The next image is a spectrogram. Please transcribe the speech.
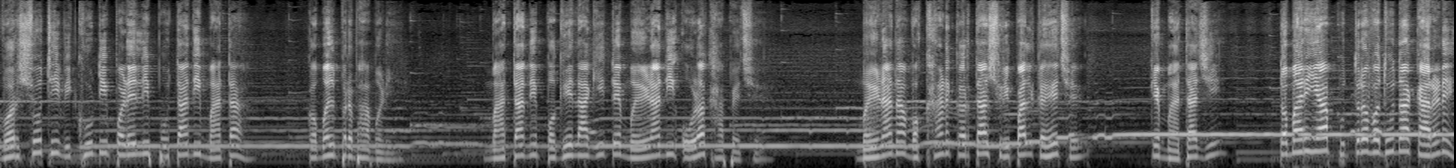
વર્ષોથી વિખૂટી પડેલી પોતાની માતા કમલપ્રભા મળી માતાને પગે લાગી તે મૈણાની ઓળખ આપે છે. મૈણાના વખાણ કરતા શ્રીપાલ કહે છે કે, માતાજી, તમારી આ પુત્રવધુના કારણે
